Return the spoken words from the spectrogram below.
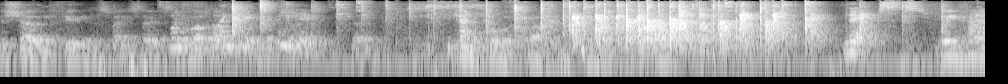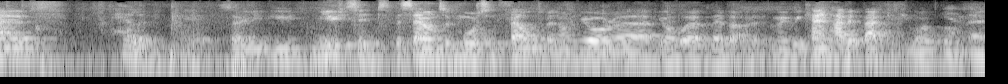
the show and the feeling of the space. So it's very well done. Thank you. Thank you. So you can applaud. Well. Next, we have Helen here. So you, you muted the sounds of Morton Feldman on your uh, your work there, but I mean we can have it back if you want yeah. on there.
